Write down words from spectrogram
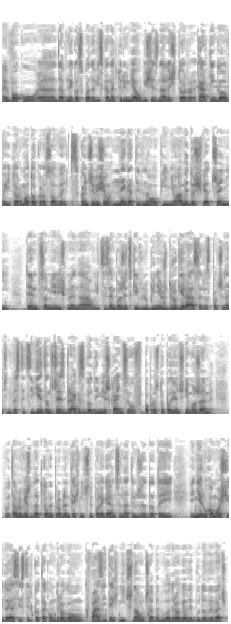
e, wokół e, dawnego składowiska, na którym miałby się znaleźć tor kartingowy i tor motocrossowy, skończyły się negatywną opinią, a my doświadczeni tym, co mieliśmy na ulicy Zębożyckiej w Lublinie, już drugi raz rozpoczynać inwestycji, wiedząc, że jest brak zgody mieszkańców, po prostu podjąć nie możemy. Był tam również dodatkowy problem techniczny polegający na tym, że do tej nieruchomości dojazd jest tylko taką drogą quasi techniczną, trzeba by było drogę wybudowywać.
